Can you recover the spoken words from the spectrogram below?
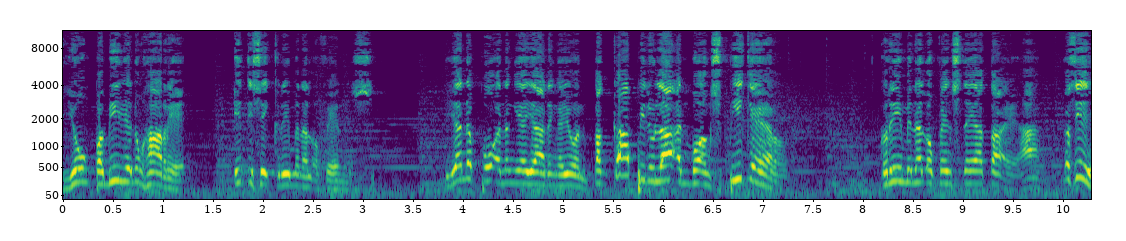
yung pamilya ng hari, it is a criminal offense. Yan na po ang nangyayari ngayon. Pagka pinulaan mo ang speaker, criminal offense na yata eh, ha? Kasi,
